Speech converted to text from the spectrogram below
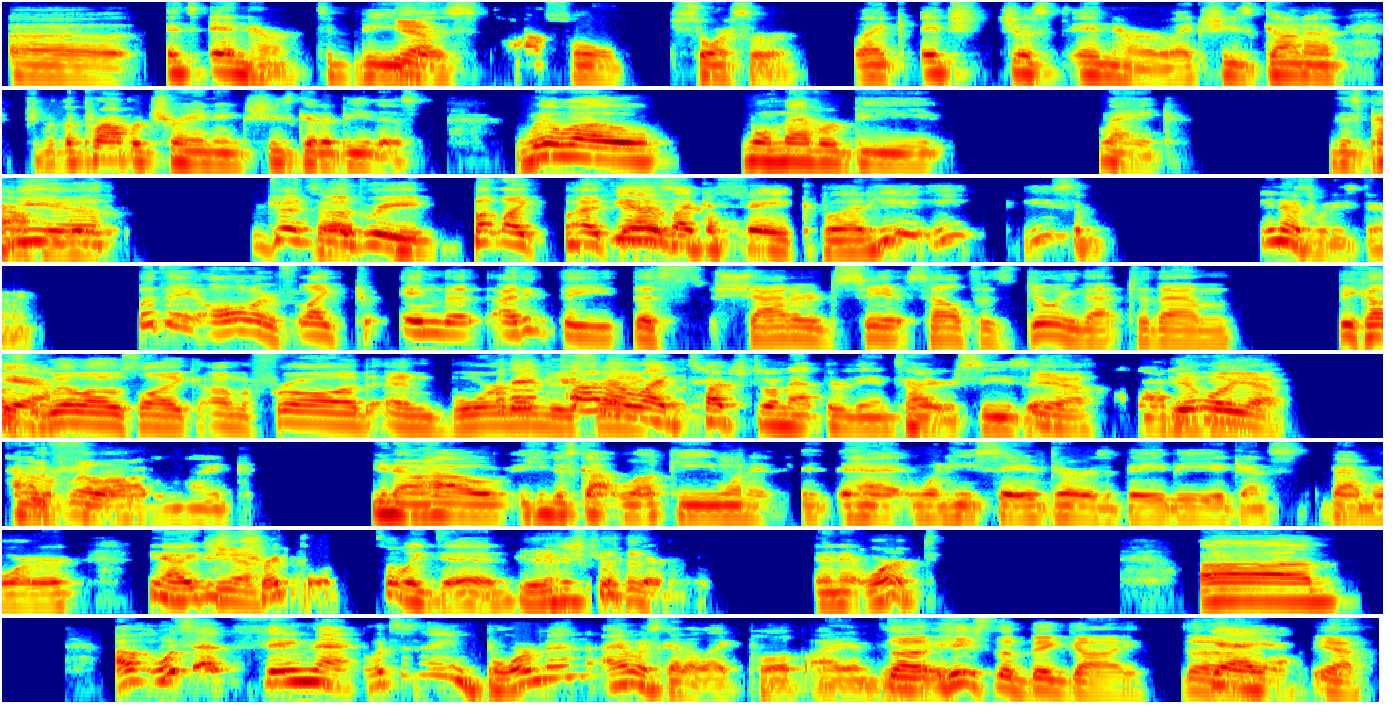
uh it's in her to be Yeah. this powerful sorcerer. Like it's just in her. Like she's gonna with the proper training, she's gonna be this. Willow will never be like this powerful. Yeah, wizard. Ju- So- agreed. But like, feels that- like a fake, but he he he's a he knows what he's doing. But they all are like in the. I think the the shattered sea itself is doing that to them because Yeah. Willow's like I'm a fraud, and Well, they've kind of like, like, touched on that through the entire season. yeah, yeah, well, yeah, like, kind of with a Willow. fraud and like you know how he just got lucky when it, it had when he saved her as a baby against Bavmorda. You know, he just Yeah. tricked her. That's all he did. Yeah. He just tricked her, and it worked. Um, uh, what's that thing that what's his name? Boorman. I always gotta like pull up IMDb. the he's the big guy. The yeah, yeah. yeah.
